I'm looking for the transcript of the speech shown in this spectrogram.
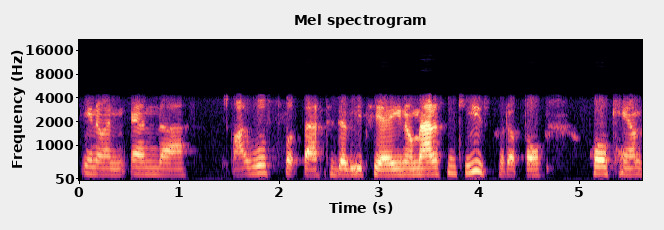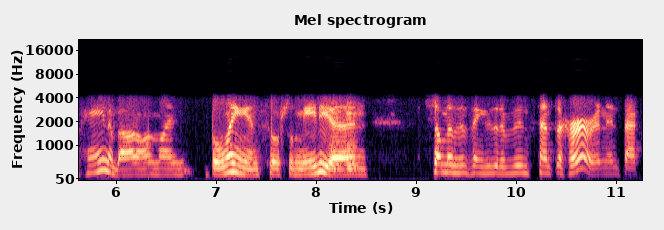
you know, and and uh, I will flip back to WTA. You know, Madison Keys put up a whole campaign about online bullying and social media mm-hmm. and some of the things that have been sent to her. And in fact,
